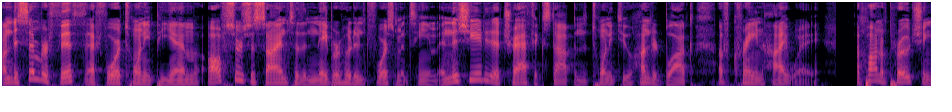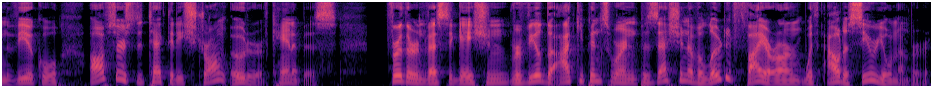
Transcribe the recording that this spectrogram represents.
On December 5th at 4:20 p.m., officers assigned to the neighborhood enforcement team initiated a traffic stop in the 2200 block of Crane Highway. Upon approaching the vehicle, officers detected a strong odor of cannabis. Further investigation revealed the occupants were in possession of a loaded firearm without a serial number.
